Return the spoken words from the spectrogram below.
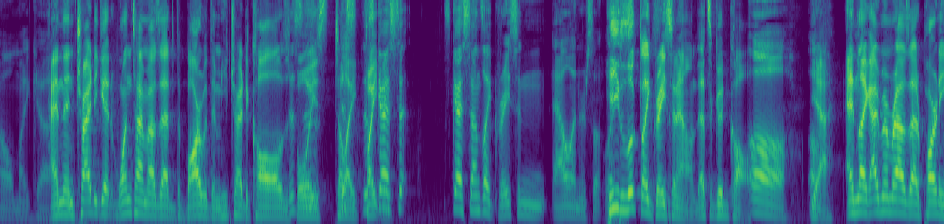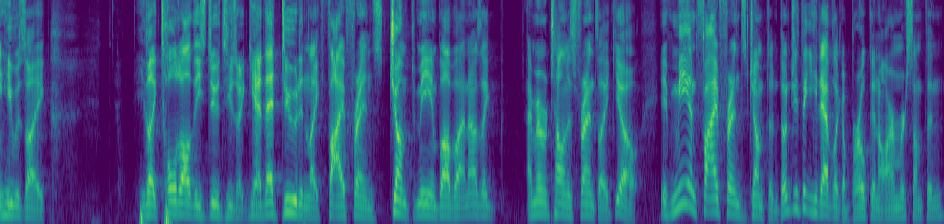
Oh my god. And then tried to get, one time I was at the bar with him, he tried to call his This boys is- to, this- like, this fight guy me. sa- this guy sounds like Grayson Allen or something. he looked like Grayson Allen. That's a good call. Oh. oh. Yeah. And like I remember I was at a party and he was like he like told all these dudes, he was like, Yeah, that dude and like five friends jumped me and blah blah. And I was like, I remember telling his friends, like, yo, if me and five friends jumped him, don't you think he'd have like a broken arm or something?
